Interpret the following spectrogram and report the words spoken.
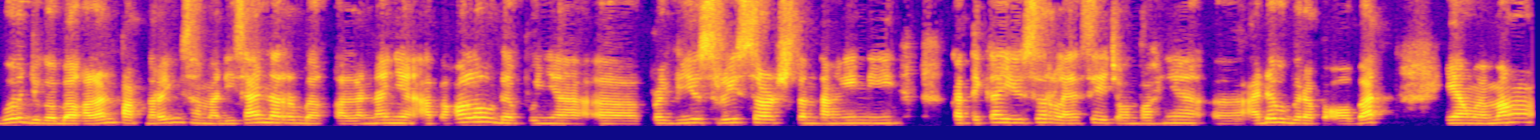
gue juga bakalan partnering sama desainer, bakalan nanya, apakah lo udah punya uh, previous research tentang ini? Ketika user, let's say, contohnya uh, ada beberapa obat yang memang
